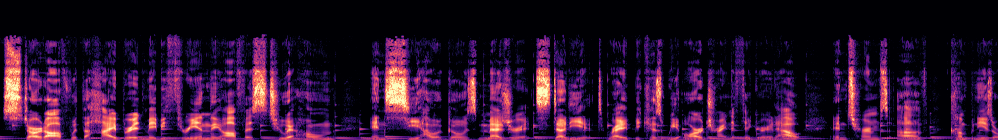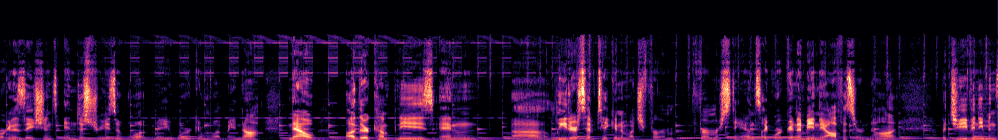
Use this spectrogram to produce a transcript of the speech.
Start off with the hybrid, maybe three in the office, two at home, and see how it goes. Measure it, study it, right? Because we are trying to figure it out in terms of companies, organizations, industries of what may work and what may not. Now, other companies and uh, leaders have taken a much firm, firmer stance, like we're going to be in the office or not. But you even even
